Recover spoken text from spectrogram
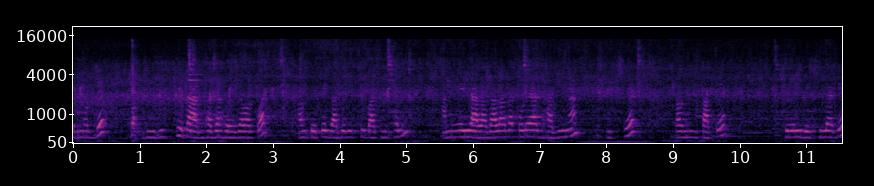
এর মধ্যে দিয়ে দিচ্ছি। আধ ভাজা হয়ে যাওয়ার পর আমি পেঁপে, গাজর একটু বাটি খালি আমি এই আলাদা আলাদা করে আর ভাজি না উচ্ছে কারণ তাতে তেল বেশি লাগে,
